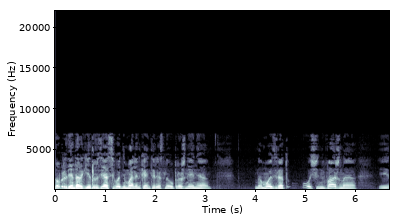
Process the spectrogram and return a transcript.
Добрый день, дорогие друзья. Сегодня маленькое интересное упражнение, на мой взгляд, очень важное и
